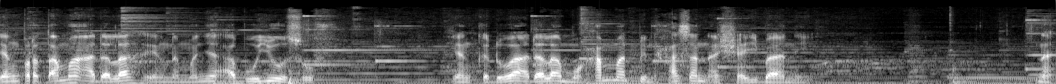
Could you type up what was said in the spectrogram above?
Yang pertama adalah yang namanya Abu Yusuf. Yang kedua adalah Muhammad bin Hasan Asy-Syaibani. Nah,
